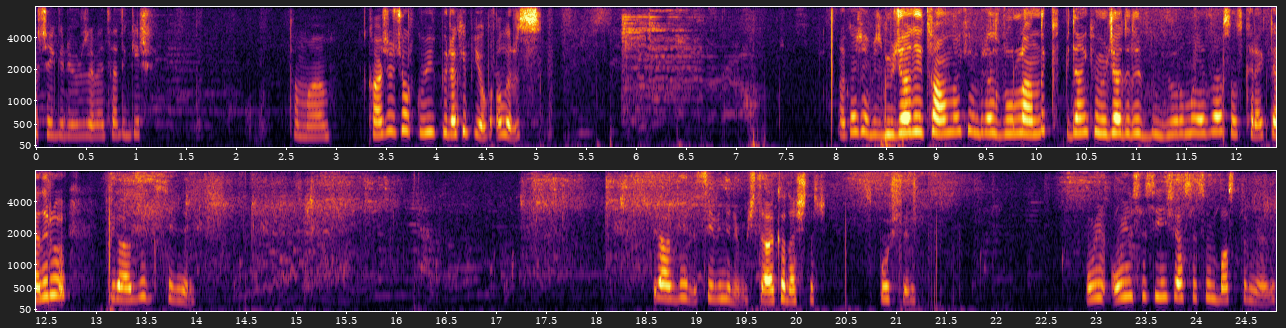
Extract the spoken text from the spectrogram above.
Maça giriyoruz evet hadi gir. Tamam. Karşı çok büyük bir rakip yok. Alırız. Arkadaşlar biz mücadele tamamlarken biraz zorlandık. Bir dahaki mücadelede yoruma yazarsanız karakterleri birazcık sevinirim. Biraz değil sevinirim işte arkadaşlar. Boş verin. Oyun, oyun sesi inşaat sesini bastırmıyordur.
